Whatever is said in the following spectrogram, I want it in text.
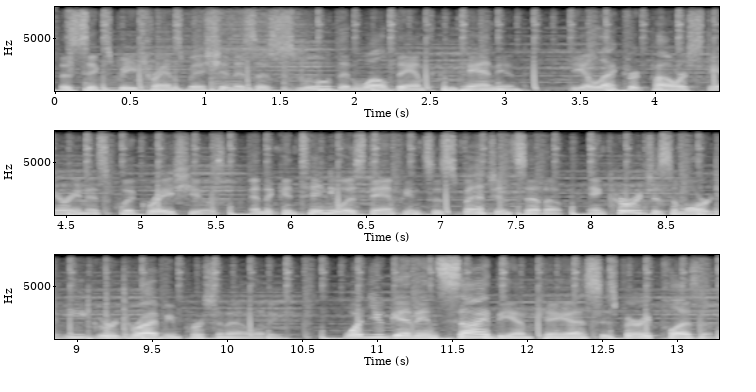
The 6-speed transmission is a smooth and well-damped companion. The electric power steering has quick ratios, and the continuous damping suspension setup encourages a more eager driving personality. What you get inside the MKS is very pleasant.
